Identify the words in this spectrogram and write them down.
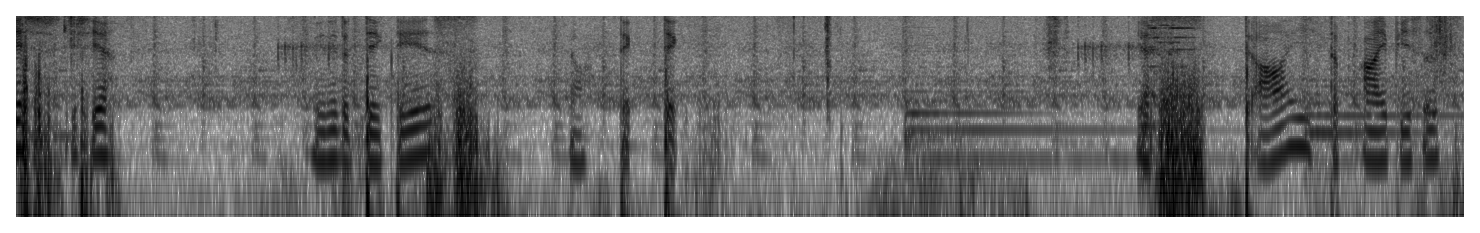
Yes, it's here. We need to take this. No, take, take. Yes, the eye, the eye pieces.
